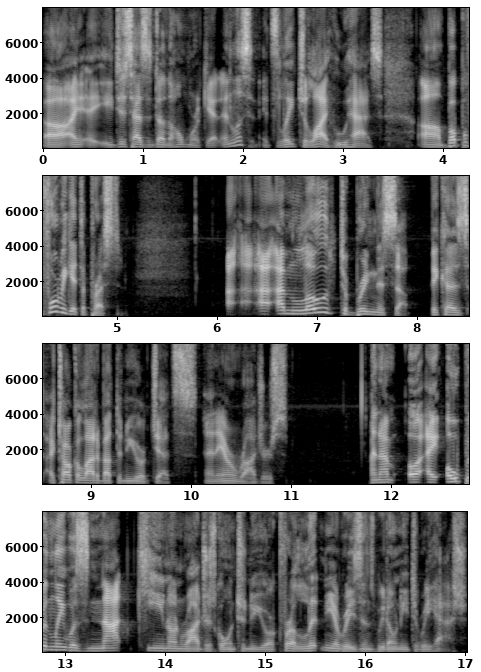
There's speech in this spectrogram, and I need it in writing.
Uh, I, he just hasn't done the homework yet. And listen, it's late July. Who has? Uh, but before we get to Preston, I, I'm loath to bring this up because I talk a lot about the New York Jets and Aaron Rodgers. And I'm I openly was not keen on Rodgers going to New York for a litany of reasons we don't need to rehash.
